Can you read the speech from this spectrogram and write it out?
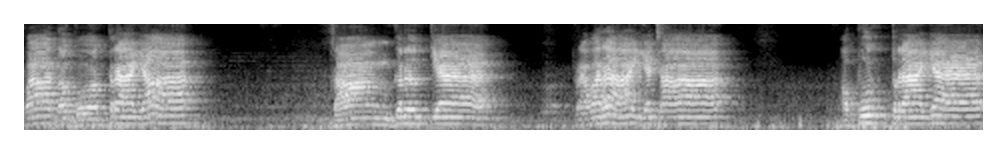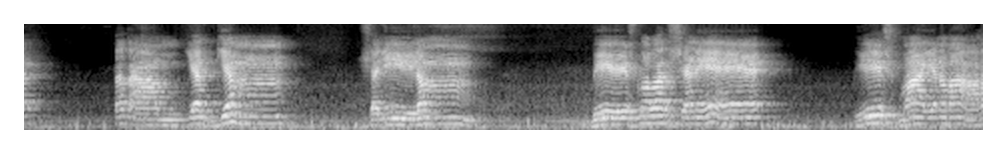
पादगोत्राय साङ्कृत्य प्रवराय च अपुत्राय तदां यज्ञं शलीलं भीष्मवर्षणे भीष्माय नमः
